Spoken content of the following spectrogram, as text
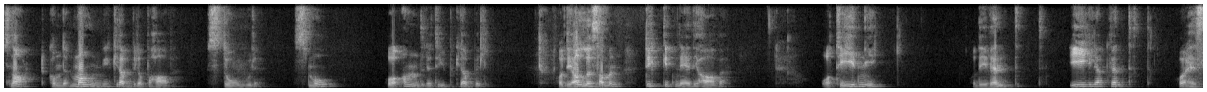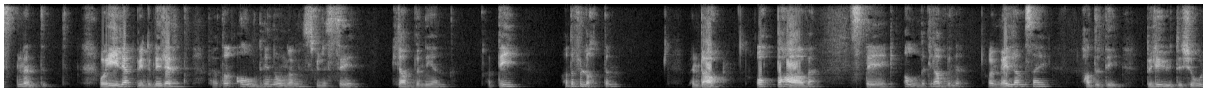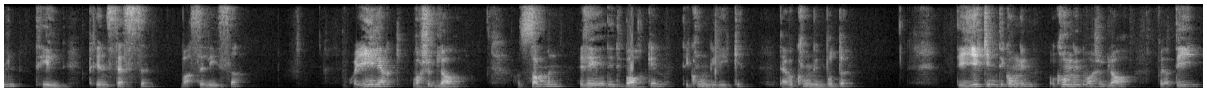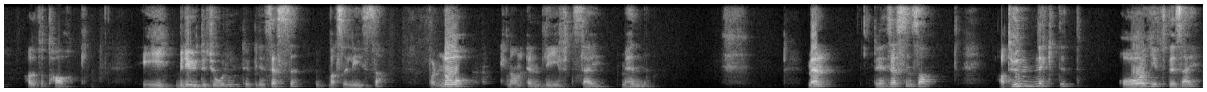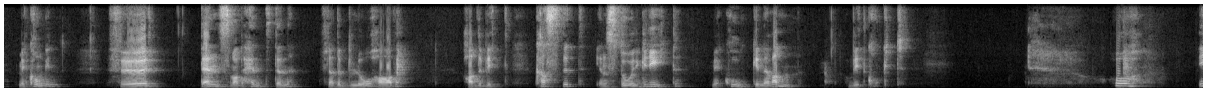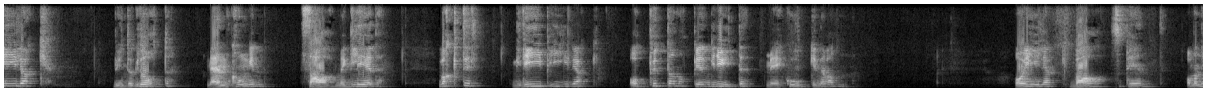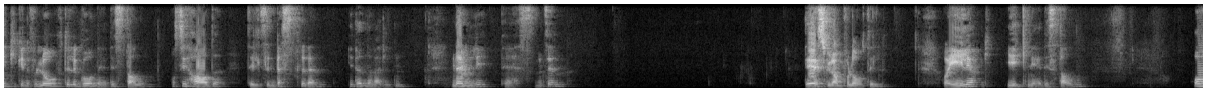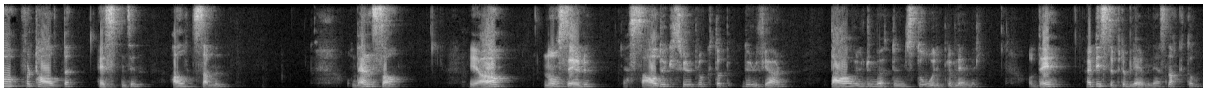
snart kom det mange krabber opp på havet. Store, små og andre typer krabber. Og de alle sammen dykket ned i havet. Og tiden gikk, og de ventet. Iliak ventet, og hesten ventet. Og Iliak begynte å bli redd for at han aldri noen gang skulle se krabbene igjen. At de hadde forlatt dem. Men da, oppe på havet, steg alle krabbene, og imellom seg hadde de brudekjolen til prinsesse Vaselisa. Og Iliak var så glad og sammen red de tilbake igjen til kongeriket, der hvor kongen bodde. De gikk inn til kongen, og kongen var så glad for at de hadde fått tak i brudekjolen til prinsesse Vaselisa, for nå kunne han endelig gifte seg med henne. Men prinsessen sa at hun nektet å gifte seg med kongen før den som hadde hentet henne fra det blå havet, hadde blitt kastet i en stor gryte med kokende vann og blitt kokt. Og Iliak begynte å gråte, men kongen sa med glede Vakter, grip Iliak og putt han oppi en gryte med kokende vann. Og Iliak ba så pent om han ikke kunne få lov til å gå ned i stallen og si ha det til sin beste venn i denne verden nemlig til hesten sin. Det skulle han få lov til, og Iliak gikk ned i stallen og fortalte hesten sin alt sammen. Og den sa, ja, nå ser du, jeg sa du ikke skulle plukket opp gullfjæren. da vil du møte store problemer. Og det er disse problemene jeg snakket om.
